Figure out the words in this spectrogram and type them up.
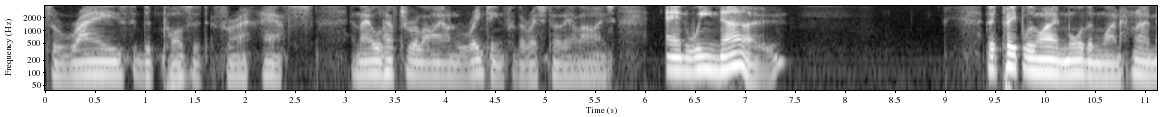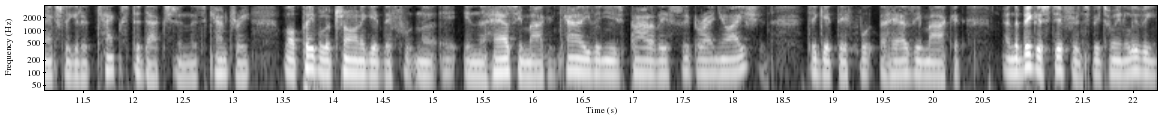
to raise the deposit for a house and they will have to rely on renting for the rest of their lives. And we know that people who own more than one home actually get a tax deduction in this country, while people are trying to get their foot in the in the housing market can't even use part of their superannuation to get their foot in the housing market. And the biggest difference between living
